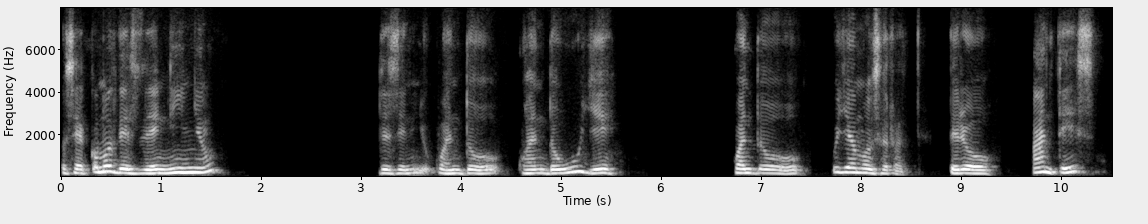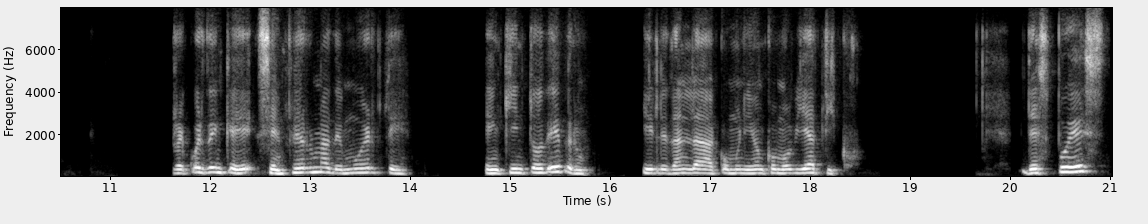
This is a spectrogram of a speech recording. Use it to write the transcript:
O sea, como desde niño, desde niño, cuando, cuando huye cuando fui a Montserrat. Pero antes, recuerden que se enferma de muerte en Quinto de Ebro y le dan la comunión como viático. Después,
